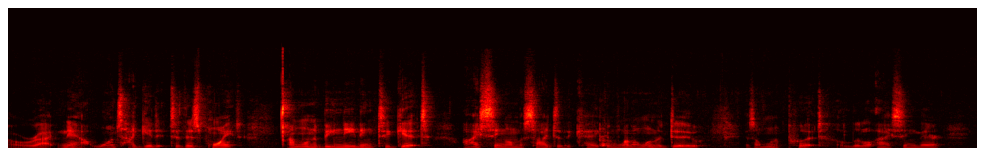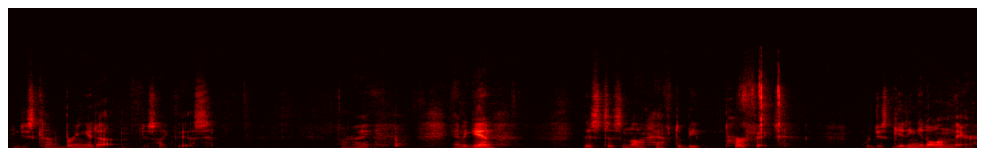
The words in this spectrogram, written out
All right now once I get it to this point I'm going to be needing to get icing on the sides of the cake and what I want to do is I'm going to put a little icing there and just kind of bring it up just like this. All right? And again this does not have to be perfect. We're just getting it on there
